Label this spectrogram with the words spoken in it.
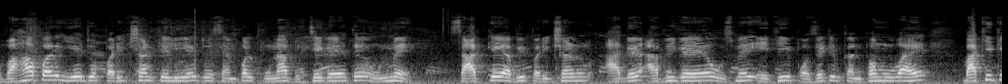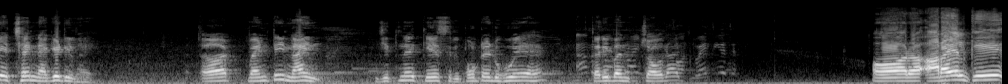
वहाँ पर ये जो परीक्षण के लिए जो सैंपल पुनः भेजे गए थे, उनमें सात के अभी परीक्षण आगे आ भी गए उसमें एक ही पॉजिटिव कंफर्म हुआ है। बाकी के छह नेगेटिव है। ट्वेंटी uh, नाइन जितने केस रिपोर्टेड हुए हैं करीबन चौदह और आरआईएल के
